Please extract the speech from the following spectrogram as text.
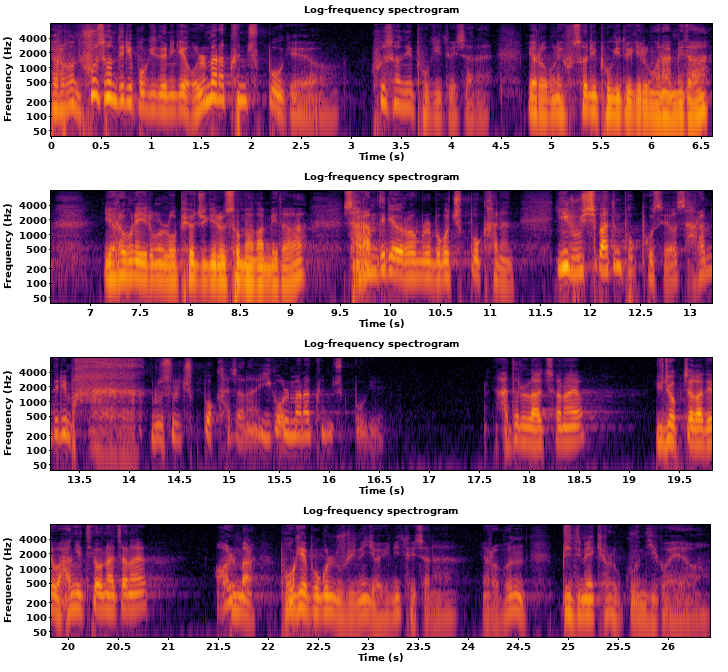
여러분 후손들이 보게 되는 게 얼마나 큰 축복이에요. 후손이 복이 되잖아요. 여러분의 후손이 복이 되기를 원합니다. 여러분의 이름을 높여주기를 소망합니다. 사람들이 여러분을 보고 축복하는 이 루시 받은 복 보세요. 사람들이 막 루스를 축복하잖아요. 이거 얼마나 큰 축복이에요. 아들을 낳잖아요. 유력자가 돼 왕이 태어나잖아요. 얼마나 복의 복을 누리는 여인이 되잖아요. 여러분 믿음의 결국은 이거예요.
